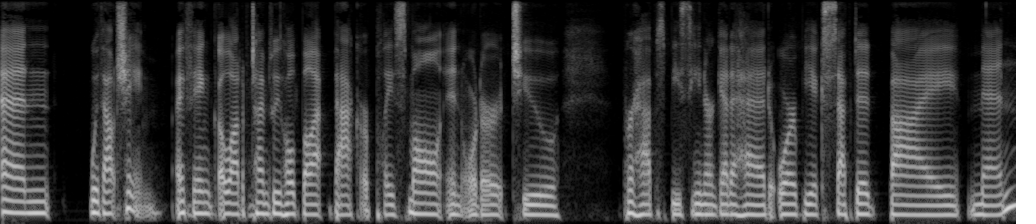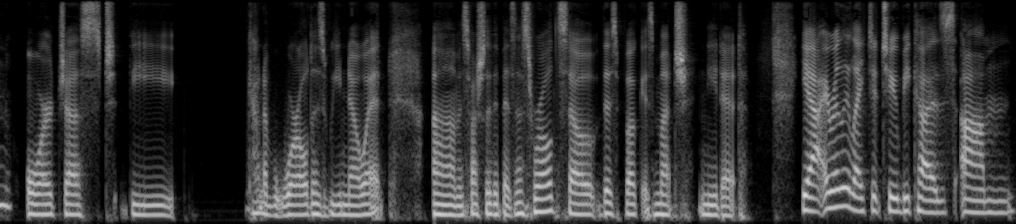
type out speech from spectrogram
and without shame. I think a lot of times we hold back or play small in order to perhaps be seen or get ahead or be accepted by men or just the kind of world as we know it, um, especially the business world. So this book is much needed. Yeah, I really liked it too because um,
